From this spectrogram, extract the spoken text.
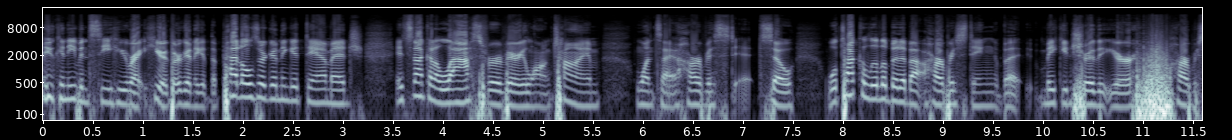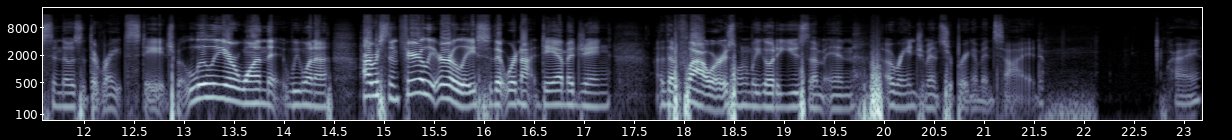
you can even see here right here they're going to get the petals are going to get damaged it's not going to last for a very long time once i harvest it so we'll talk a little bit about harvesting but making sure that you're harvesting those at the right stage but lily are one that we want to harvest them fairly early so that we're not damaging the flowers when we go to use them in arrangements or bring them inside. Okay.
